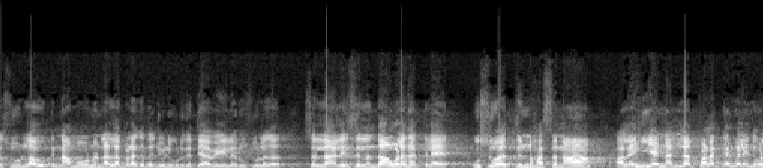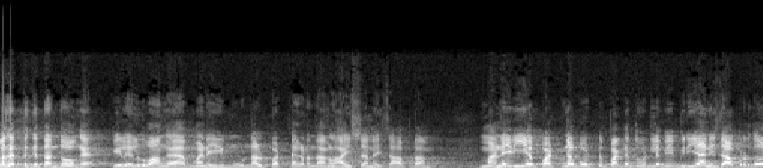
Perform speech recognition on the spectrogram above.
ரசூல்லாவுக்கு நம்ம ஒன்றும் நல்ல பழக்கத்தை சொல்லிக் கொடுக்க தேவையில்லை. ரசூல சல்லா அலி செல்லம் தான் உலகத்தில் உசுவத்துன் ஹசனா அழகிய நல்ல பழக்கங்களை இந்த உலகத்துக்கு தந்தவங்க. கீழே எழுதுவாங்க மனைவி மூணு நாள் பட்டை கிடந்தாங்களா ஆயிஷா நாய் சாப்பிடாம. மனைவியை பட்டின போட்டு பக்கத்து வீட்டில் போய் பிரியாணி சாப்பிட்றதோ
